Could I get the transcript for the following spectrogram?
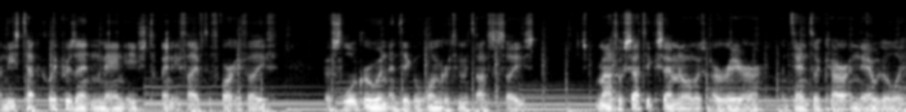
and these typically present in men aged 25 to 45 are slow growing and take longer to metastasize. Spermatocytic seminomas are rarer and tend to occur in the elderly.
